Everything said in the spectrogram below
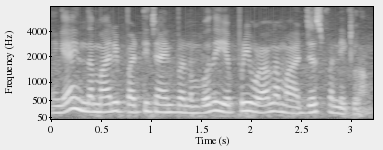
நீங்கள் இந்த மாதிரி பட்டி ஜாயின் பண்ணும்போது எப்படி வேணாலும் நம்ம அட்ஜஸ்ட் பண்ணிக்கலாம்.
